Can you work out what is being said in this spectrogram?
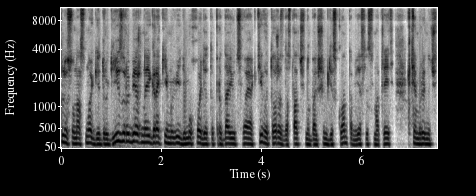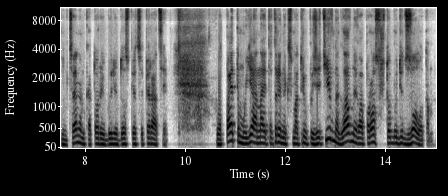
Плюс у нас многие другие зарубежные игроки, мы видим, уходят и продают свои активы тоже с достаточно большим дисконтом, если смотреть к тем рыночным ценам, которые были до спецоперации. Вот поэтому я на этот рынок смотрю позитивно. Главный вопрос, что будет с золотом.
